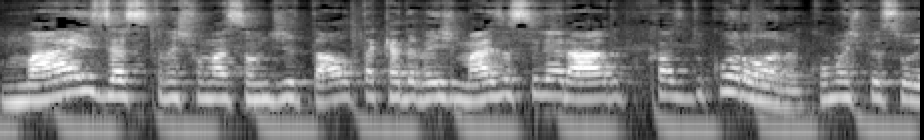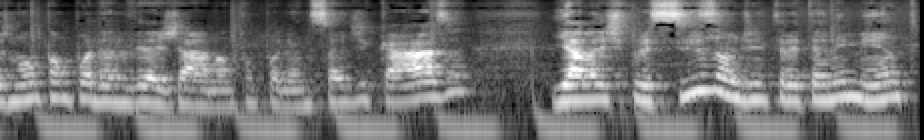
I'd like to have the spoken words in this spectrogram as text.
mas essa transformação digital está cada vez mais acelerada por causa do corona. Como as pessoas não estão podendo viajar, não estão podendo sair de casa e elas precisam de entretenimento,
